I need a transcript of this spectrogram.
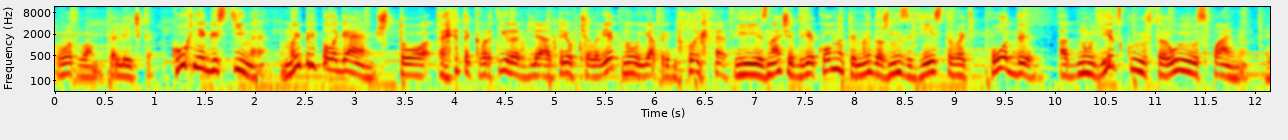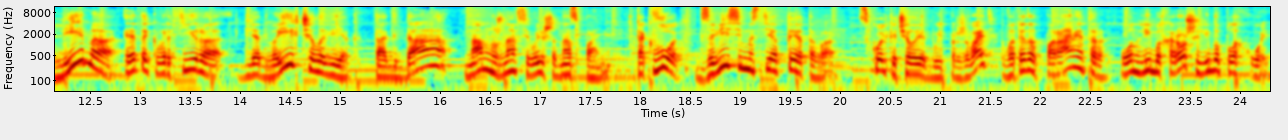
Вот вам колечко. Кухня-гостиная. Мы предполагаем, что это квартира для трех человек, ну я предполагаю. И значит две комнаты мы должны задействовать под одну детскую, вторую спальню. Либо это квартира для двоих человек, тогда нам нужна всего лишь одна спальня. Так вот, в зависимости от этого, сколько человек будет проживать, вот этот параметр, он либо хороший, либо плохой.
